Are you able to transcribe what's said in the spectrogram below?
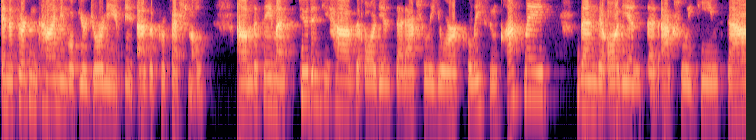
in a certain timing of your journey as a professional. Um, the same as student, you have the audience that actually your colleagues and classmates, then the audience that actually team, staff,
